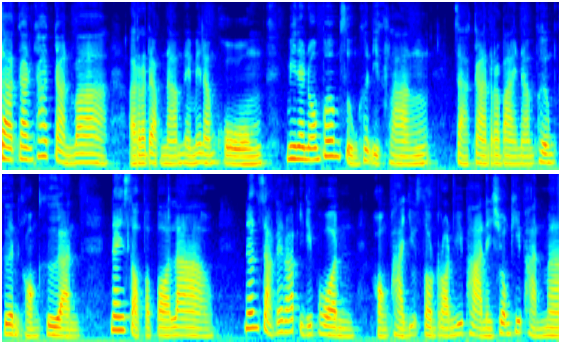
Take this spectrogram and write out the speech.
จากการคาดการณ์ว่า ระดับน้ำในแม่น้ำโขงมีแนวโน้มเพิ่มสูงขึ้นอีกครั้ง จากการระบายน้ำเพิ่มขึ้นของเขื่อน ในสปปลาว เนื่องจากได้รับอิทธิพลของพายุโซนร้อนวิภาในช่วงที่ผ่านมา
